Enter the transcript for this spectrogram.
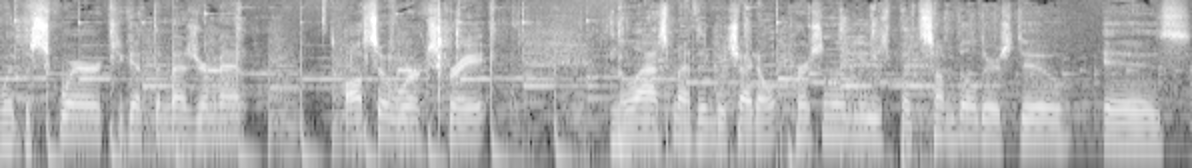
with the square to get the measurement. Also works great. And the last method, which I don't personally use, but some builders do, is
